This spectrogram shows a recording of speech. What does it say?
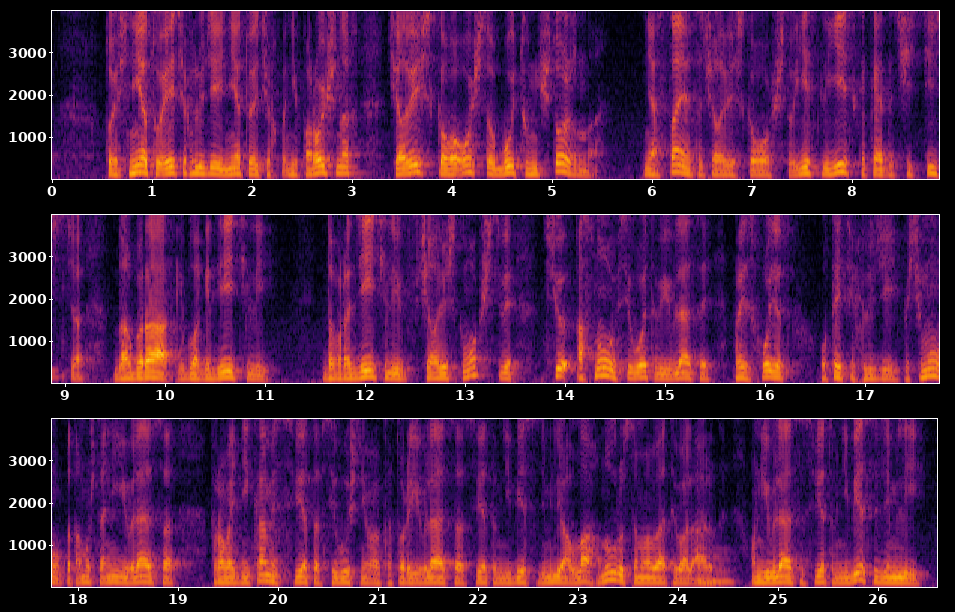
То есть нету этих людей, нету этих непорочных, человеческого общества будет уничтожено. Не останется человеческого общества. Если есть какая-то частица добра и благодетелей, добродетелей в человеческом обществе, все, основой всего этого является, происходит от этих людей. Почему? Потому что они являются проводниками света Всевышнего, который является светом небес и земли. Аллах нуру самавати валь арды. Он является светом небес и земли.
